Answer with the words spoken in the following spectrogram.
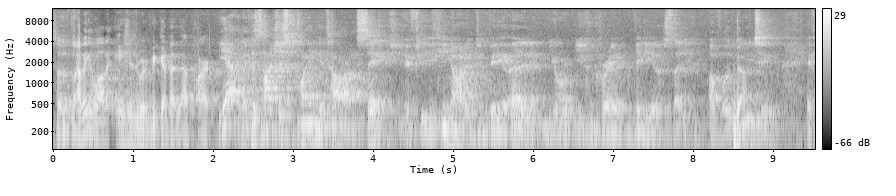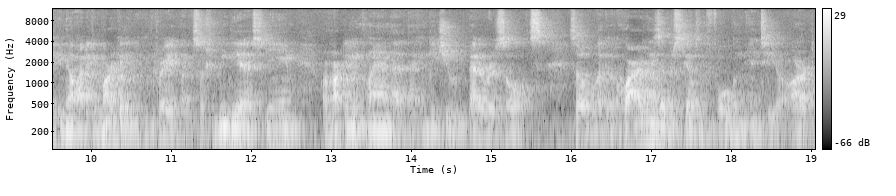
So like, I think a lot of Asians would be good at that part. yeah, like it's not just playing guitar on stage. If you, if you know how to do video editing, you're, you can create videos that you can upload to YouTube. If you know how to do marketing, you can create like a social media scheme or marketing plan that, that can get you better results. So like acquire these other skills and fold them into your art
